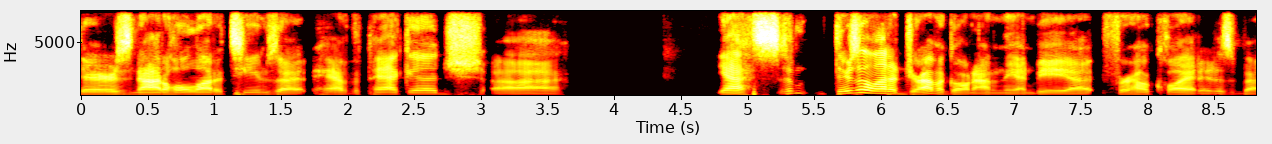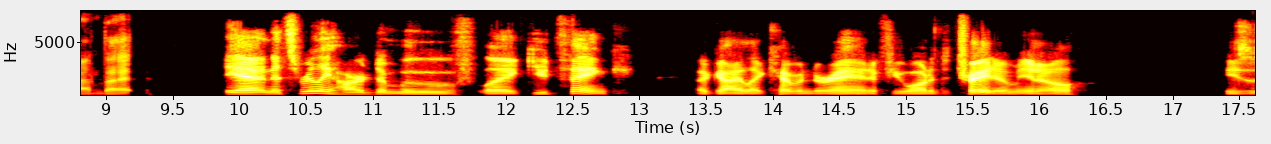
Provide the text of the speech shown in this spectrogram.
there's not a whole lot of teams that have the package. Uh, some, there's a lot of drama going on in the NBA uh, for how quiet it has been, but Yeah, and it's really hard to move. Like you'd think a guy like Kevin Durant, if you wanted to trade him, you know, he's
